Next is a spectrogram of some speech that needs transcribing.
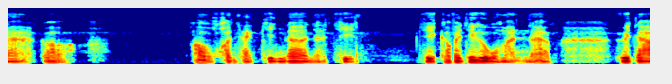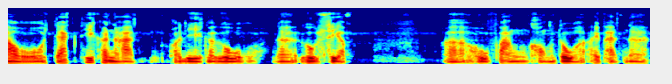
นะ ก็เอา contact cleaner นะฉีดฉีดเข้าไปที่รูมันนะครับ คือจะเอาแจ็คที่ขนาดพอดีกับรูนะรูเสียบหูฟังของตัว iPad นะ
